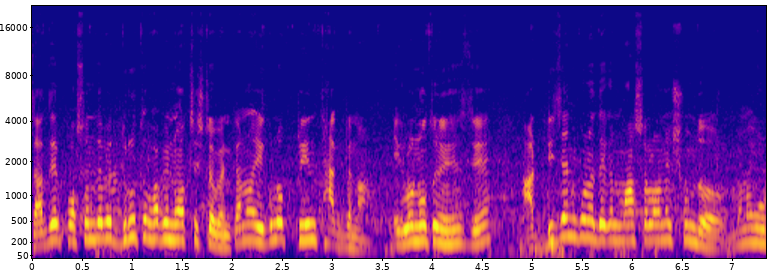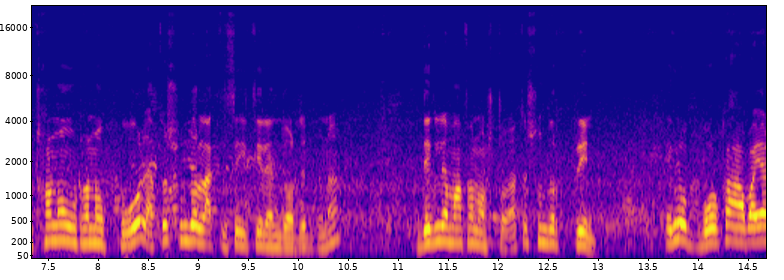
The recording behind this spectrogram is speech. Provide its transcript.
যাদের পছন্দ হবে, দ্রুতভাবে নেওয়ার চেষ্টা করবেন। কেন, এগুলো প্রিন্ট থাকবে না। এগুলো নতুন এসেছে। আর ডিজাইনগুলো দেখেন মার্শাল অনেক সুন্দর। মানে উঠানো উঠানো ফুল, এত সুন্দর লাগতেছে এই চিলেন জর্জেটগুলো দেখলে মাথা নষ্ট, এত সুন্দর প্রিন্ট এগুলো বোরকা, আবায়া,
